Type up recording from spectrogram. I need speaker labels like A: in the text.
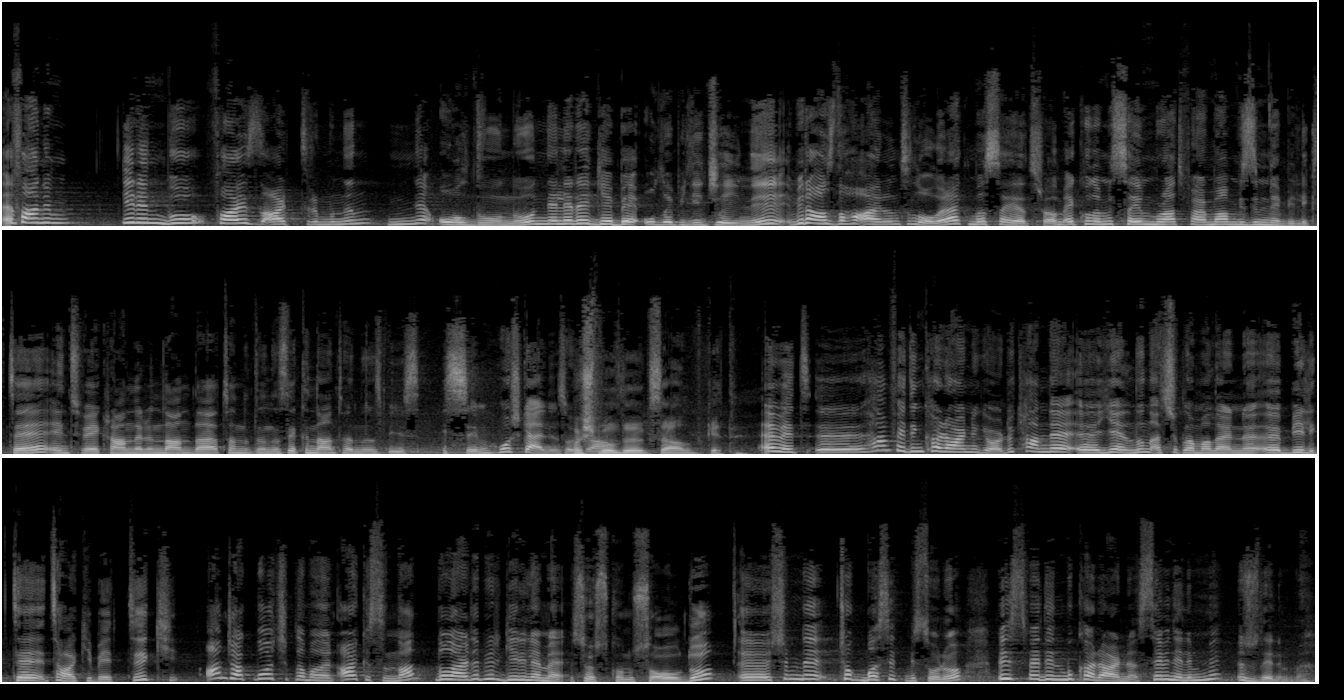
A: Efendim gelin bu faiz arttırımının ne olduğunu, nelere gebe olabileceğini biraz daha ayrıntılı olarak masaya yatıralım. Ekonomist Sayın Murat Ferman bizimle birlikte. NTV ekranlarından da tanıdığınız, yakından tanıdığınız bir isim. Hoş geldiniz hocam.
B: Hoş bulduk. Sağ olun Buket.
A: Evet, e, hem Fed'in kararını gördük hem de e, Yellen'ın açıklamalarını e, birlikte takip ettik. Ancak bu açıklamaların arkasından dolarda bir gerileme söz konusu oldu. E, Şimdi çok basit bir soru. Biz Fed'in bu kararına sevinelim mi, üzülelim mi?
